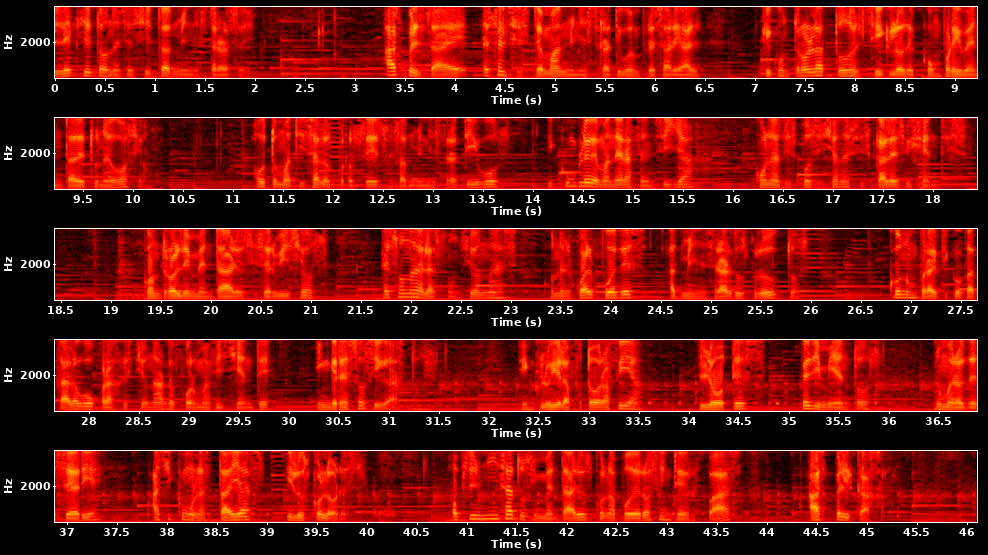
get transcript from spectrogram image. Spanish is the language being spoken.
El éxito necesita administrarse. ASPEL-SAE es el sistema administrativo empresarial que controla todo el ciclo de compra y venta de tu negocio. Automatiza los procesos administrativos y cumple de manera sencilla con las disposiciones fiscales vigentes. Control de inventarios y servicios es una de las funciones con el cual puedes administrar tus productos con un práctico catálogo para gestionar de forma eficiente ingresos y gastos. Incluye la fotografía, lotes, pedimientos, números de serie, así como las tallas y los colores. Optimiza tus inventarios con la poderosa interfaz Aspel Caja.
